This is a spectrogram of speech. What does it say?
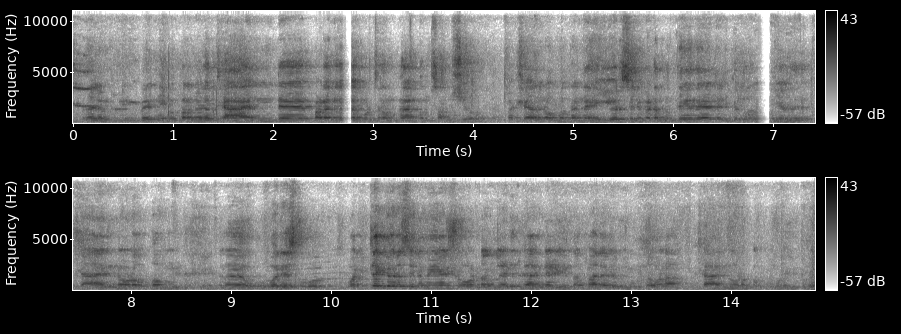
എന്നാലും ബെന്നി ഇപ്പം പറഞ്ഞ പോലെ ധ്യാനിന്റെ പടങ്ങളെ കുറിച്ച് നമുക്ക് ആർക്കും സംശയമൊന്നുമില്ല. പക്ഷെ അതിനൊപ്പം തന്നെ ഈ ഒരു സിനിമയുടെ പ്രത്യേകതയായിട്ട് എനിക്ക് തോന്നിയത് ധ്യാനിനോടൊപ്പം ഒരു ഒറ്റയ്ക്ക് ഒരു സിനിമയെ ഷോൾഡറിൽ എടുക്കാൻ കഴിയുന്ന പലരും ഇത്തവണ ധ്യാനിനോടൊപ്പം കൂടിയിട്ടുണ്ട്.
